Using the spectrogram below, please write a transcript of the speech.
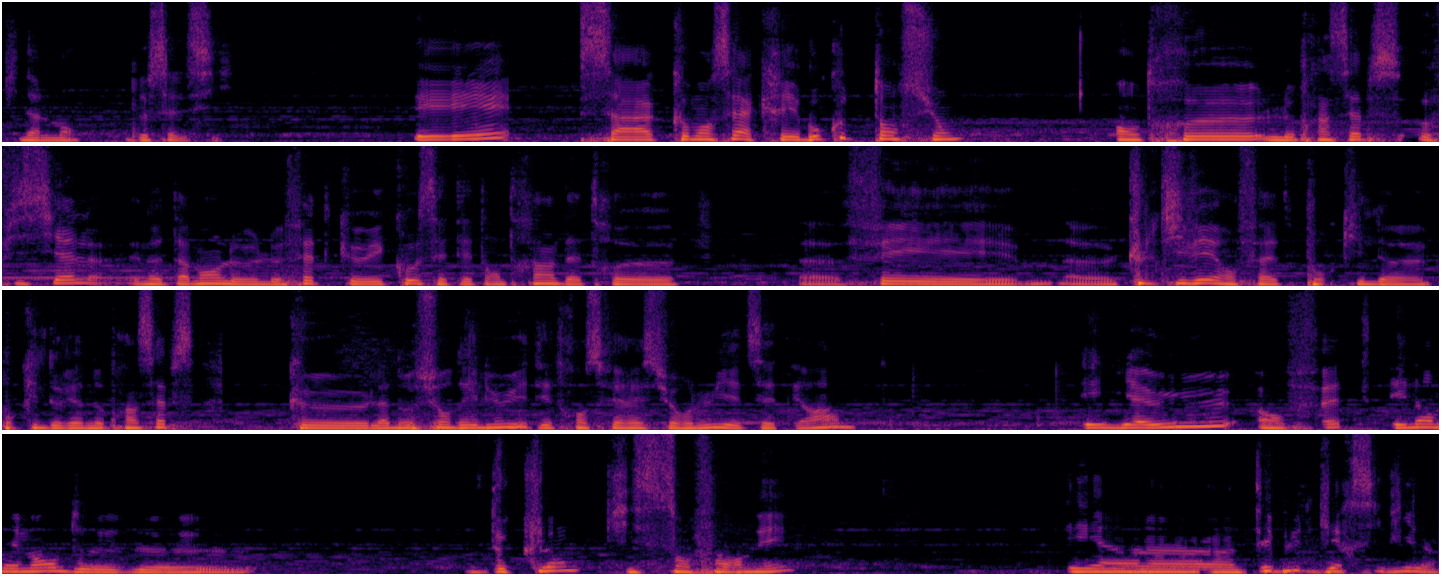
finalement de celle-ci. Et ça a commencé à créer beaucoup de tensions entre le princeps officiel, et notamment le, fait que Echo était en train d'être euh, euh, fait euh, cultiver en fait pour qu'il pour qu'il devienne le princeps, que la notion d'élu était transférée sur lui, etc. Et il y a eu en fait énormément de, de, clans qui se sont formés et un début de guerre civile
